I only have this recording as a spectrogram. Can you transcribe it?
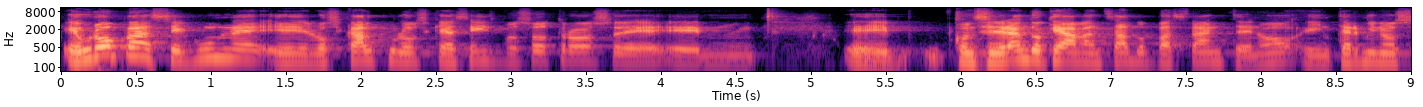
Europa, según eh, los cálculos que hacéis vosotros, eh, em, eh, considerando que ha avanzado bastante ¿no? en términos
